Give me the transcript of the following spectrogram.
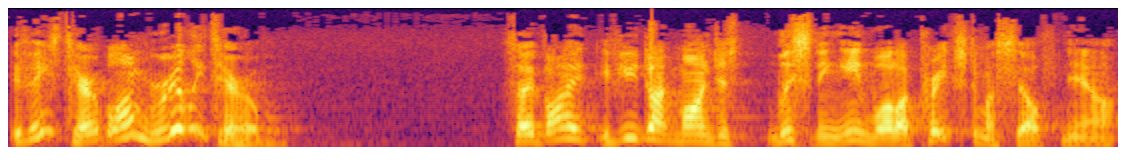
If he's terrible, I'm really terrible. So if I, if you don't mind just listening in while I preach to myself now,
